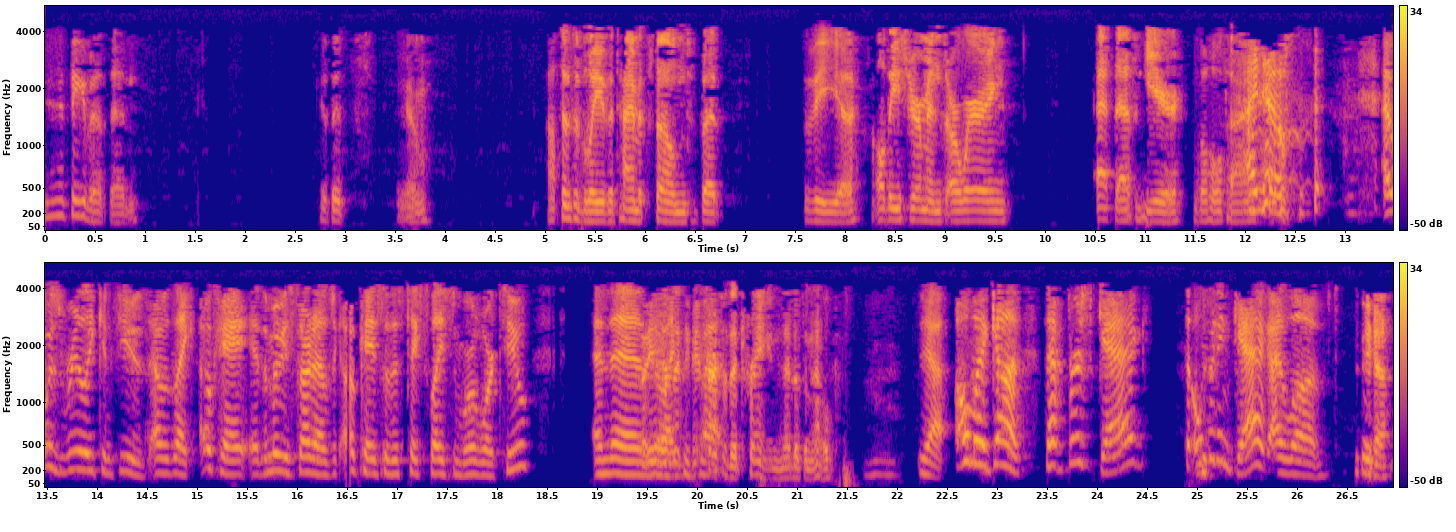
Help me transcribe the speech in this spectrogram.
Yeah, think about that. Because it's, you know, ostensibly the time it's filmed, but the uh, all these Germans are wearing SS gear the whole time. I know. I was really confused. I was like, okay, the movie started. I was like, okay, so this takes place in World War II, and then they're yeah, like, the, we it starts got, with a train. That doesn't help. yeah. Oh my god, that first gag, the opening gag, I loved. Yeah.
